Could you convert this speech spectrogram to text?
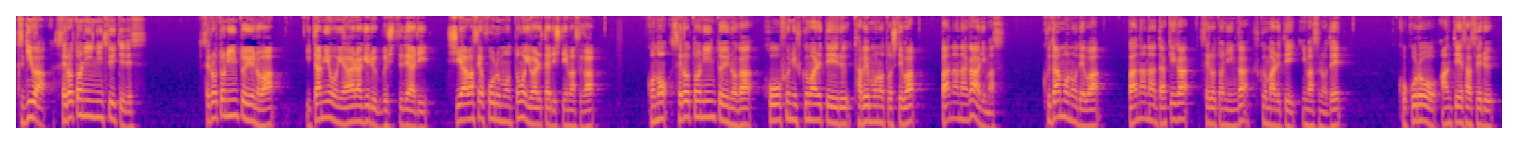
次はセロトニンについてです。セロトニンというのは痛みを和らげる物質であり、幸せホルモンとも言われたりしていますが、このセロトニンというのが豊富に含まれている食べ物としてはバナナがあります。果物ではバナナだけがセロトニンが含まれていますので、心を安定させる、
